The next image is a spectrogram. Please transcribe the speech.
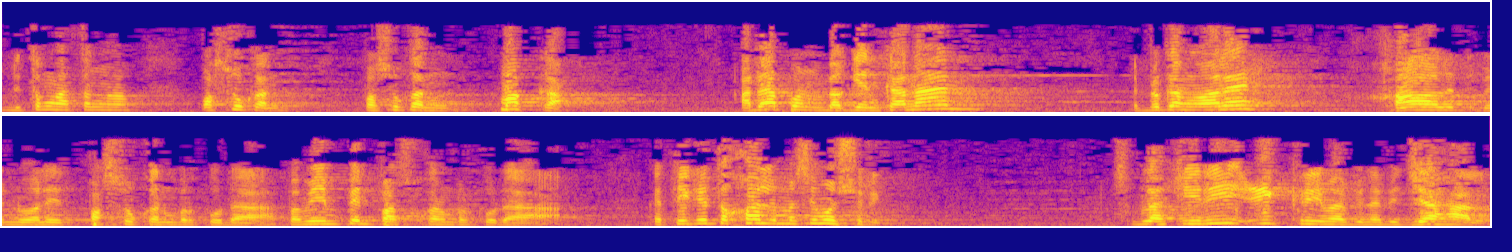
di tengah-tengah pasukan pasukan Makkah. Adapun bagian kanan dipegang oleh Khalid bin Walid, pasukan berkuda, pemimpin pasukan berkuda. Ketika itu Khalid masih musyrik. Sebelah kiri Ikrimah bin Abi Jahal.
